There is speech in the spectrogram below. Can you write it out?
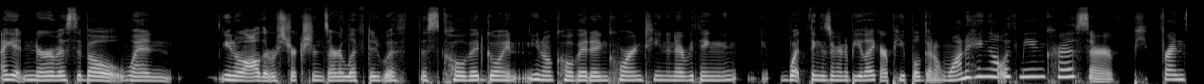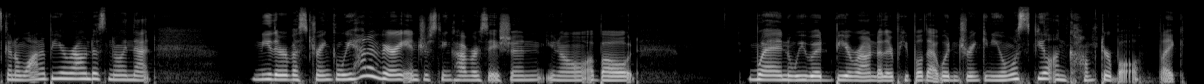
I get nervous about when you know, all the restrictions are lifted with this COVID going, you know, COVID and quarantine and everything, what things are going to be like. Are people going to want to hang out with me and Chris? Are p- friends going to want to be around us knowing that neither of us drink? And we had a very interesting conversation, you know, about when we would be around other people that wouldn't drink and you almost feel uncomfortable. Like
